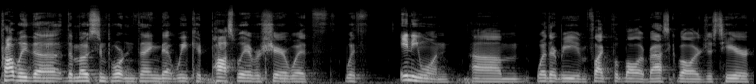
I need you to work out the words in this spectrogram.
probably the the most important thing that we could possibly ever share with with anyone, um, whether it be in flag football or basketball or just here.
